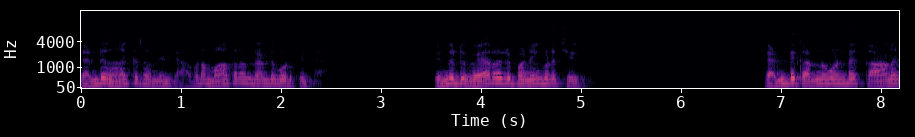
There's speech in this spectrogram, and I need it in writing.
രണ്ട് നാക്ക് തന്നില്ല. അവിടെ മാത്രം രണ്ട് കൊടുത്തില്ല. എന്നിട്ട് വേറൊരു പണിയും കൂടെ ചെയ്തു. രണ്ട് കണ്ണുകൊണ്ട് കാണ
